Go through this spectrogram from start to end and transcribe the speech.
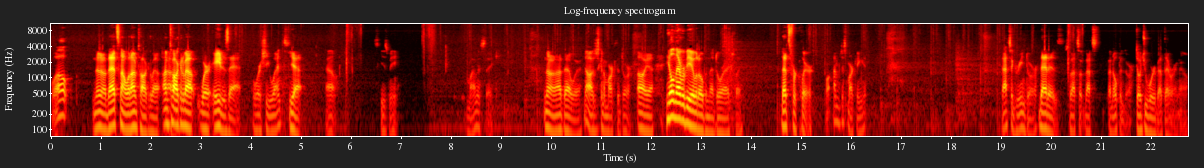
Well, No, no, that's not what I'm talking about. I'm Oh. talking about where Ada's at. where she went? Yeah. Oh, excuse me. My mistake. No, not that way. No, I was just gonna mark the door. Oh yeah, he'll never be able to open that door. Actually, that's for Claire. Well, I'm just marking it. That's a green door. That is. So that's a, that's an open door. Don't you worry about that right now.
